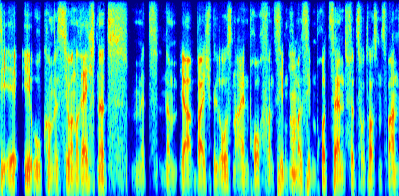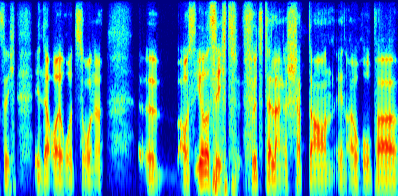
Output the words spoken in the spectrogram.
Die EU-Kommission rechnet mit einem ja, beispiellosen Einbruch von 7,7 Prozent für 2020 in der Eurozone. Äh, aus Ihrer Sicht führt der lange Shutdown in Europa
